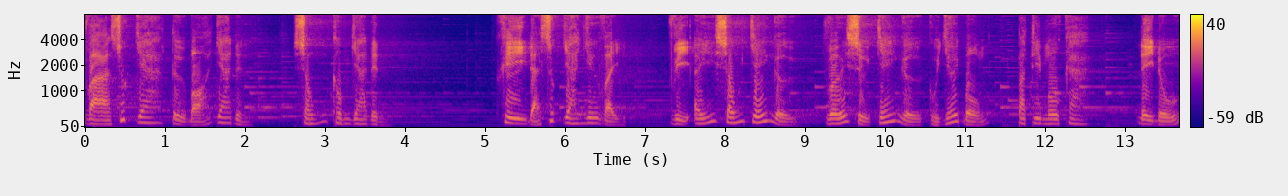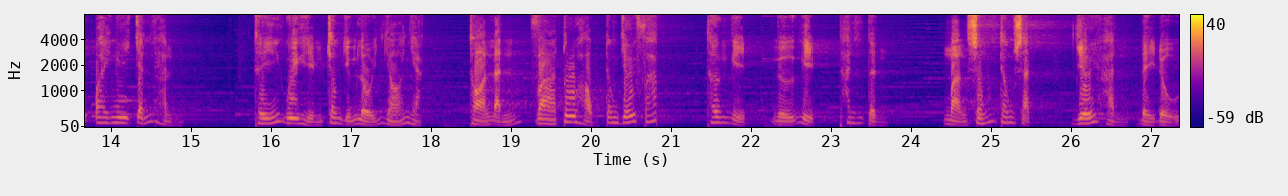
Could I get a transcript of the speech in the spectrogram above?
và xuất gia từ bỏ gia đình, sống không gia đình khi đã xuất gia như vậy vị ấy sống chế ngự với sự chế ngự của giới bổn patimokha đầy đủ oai nghi chánh hạnh. Thấy nguy hiểm trong những lỗi nhỏ nhặt, thọ lãnh và tu học trong giới pháp, thân nghiệp, ngữ nghiệp, thanh tịnh, mạng sống trong sạch, giới hành đầy đủ,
